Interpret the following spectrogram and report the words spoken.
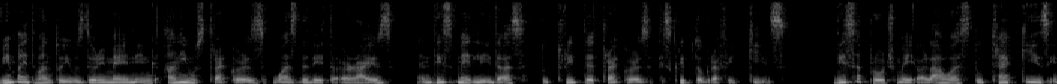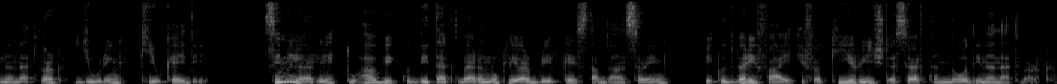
We might want to use the remaining unused trackers once the data arrives, and this may lead us to treat the trackers as cryptographic keys. This approach may allow us to track keys in a network during QKD. Similarly to how we could detect where a nuclear briefcase stopped answering, we could verify if a key reached a certain node in a network.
